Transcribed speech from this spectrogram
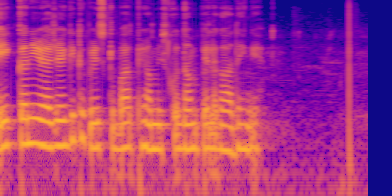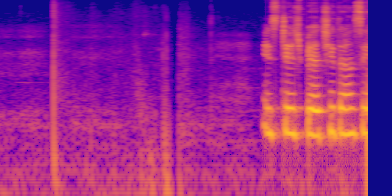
एक कनी रह जाएगी तो फिर इसके बाद फिर हम इसको दम पे लगा देंगे। इस स्टेज पे अच्छी तरह से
